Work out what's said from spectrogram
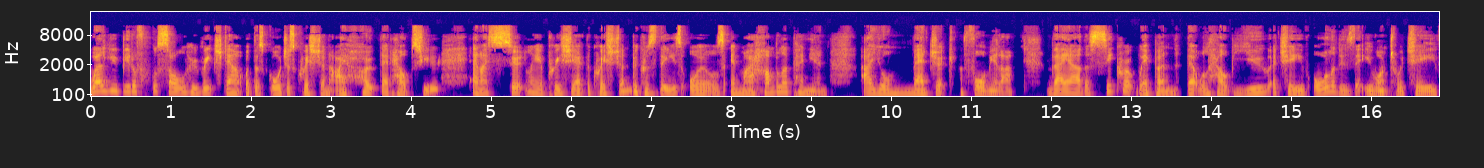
Well, you beautiful soul who reached out with this gorgeous question, I hope that helps you. And I certainly appreciate the question because these oils, in my humble opinion, are your magic formula. They are the secret weapon that will help you achieve all it is that you want to achieve,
